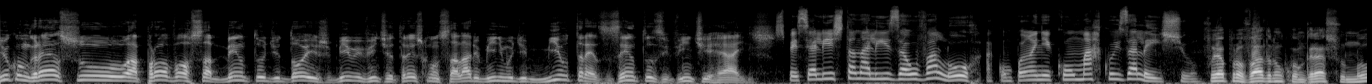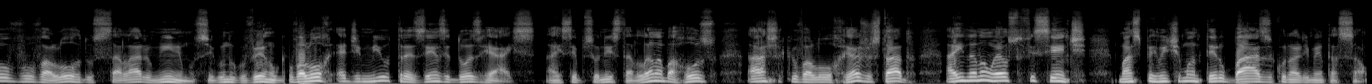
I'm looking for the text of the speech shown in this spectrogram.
E o Congresso aprova orçamento de 2023 com salário mínimo de R$ 1.320. Especialista analisa o valor. Acompanhe com Marcos Aleixo. Foi aprovado no Congresso o novo valor do salário mínimo. Segundo o governo, o valor é de R$ 1.312. A recepcionista Lana Barroso acha que o valor reajustado ainda não é o suficiente, mas permite manter o básico na alimentação.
